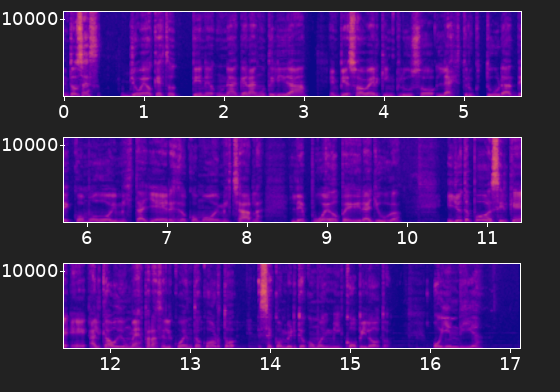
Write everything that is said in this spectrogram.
Entonces, yo veo que esto tiene una gran utilidad. Empiezo a ver que incluso la estructura de cómo doy mis talleres, de cómo doy mis charlas, le puedo pedir ayuda. Y yo te puedo decir que eh, al cabo de un mes, para hacer el cuento corto, se convirtió como en mi copiloto. Hoy en día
